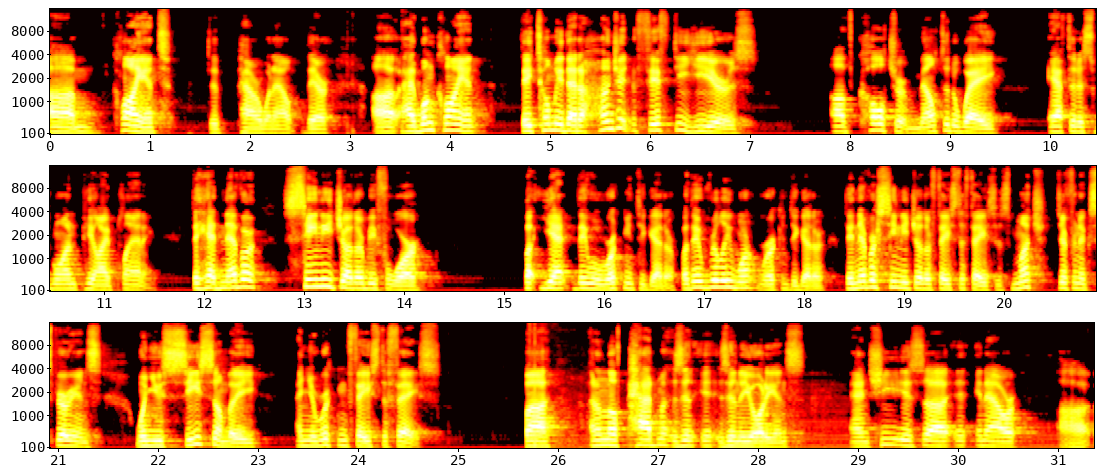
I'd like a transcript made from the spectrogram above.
um, client, the power went out there. Uh, I had one client, they told me that 150 years of culture melted away after this one PI planning. They had never seen each other before, but yet they were working together. But they really weren't working together. They never seen each other face to face. It's much different experience when you see somebody and you're working face to face. Uh, I don't know if Padma is in, is in the audience, and she is uh, in our uh,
